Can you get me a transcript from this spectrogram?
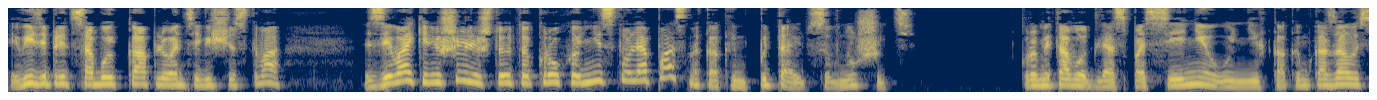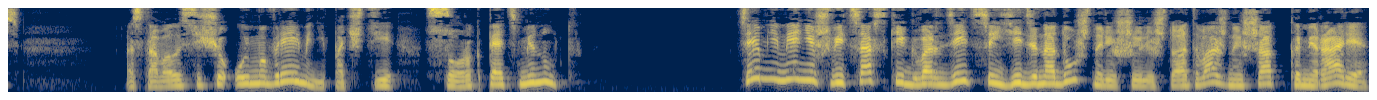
Видя перед собой каплю антивещества, Зеваки решили, что эта кроха не столь опасна, как им пытаются внушить. Кроме того, для спасения у них, как им казалось, оставалось еще уйма времени, почти 45 минут. Тем не менее, швейцарские гвардейцы единодушно решили, что отважный шаг камерария,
